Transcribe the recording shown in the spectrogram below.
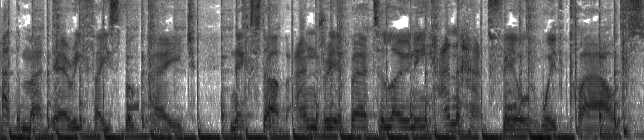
at the Matt Darey Facebook page. Next up, Andrea Bertoloni and Hatfield with Clouds.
